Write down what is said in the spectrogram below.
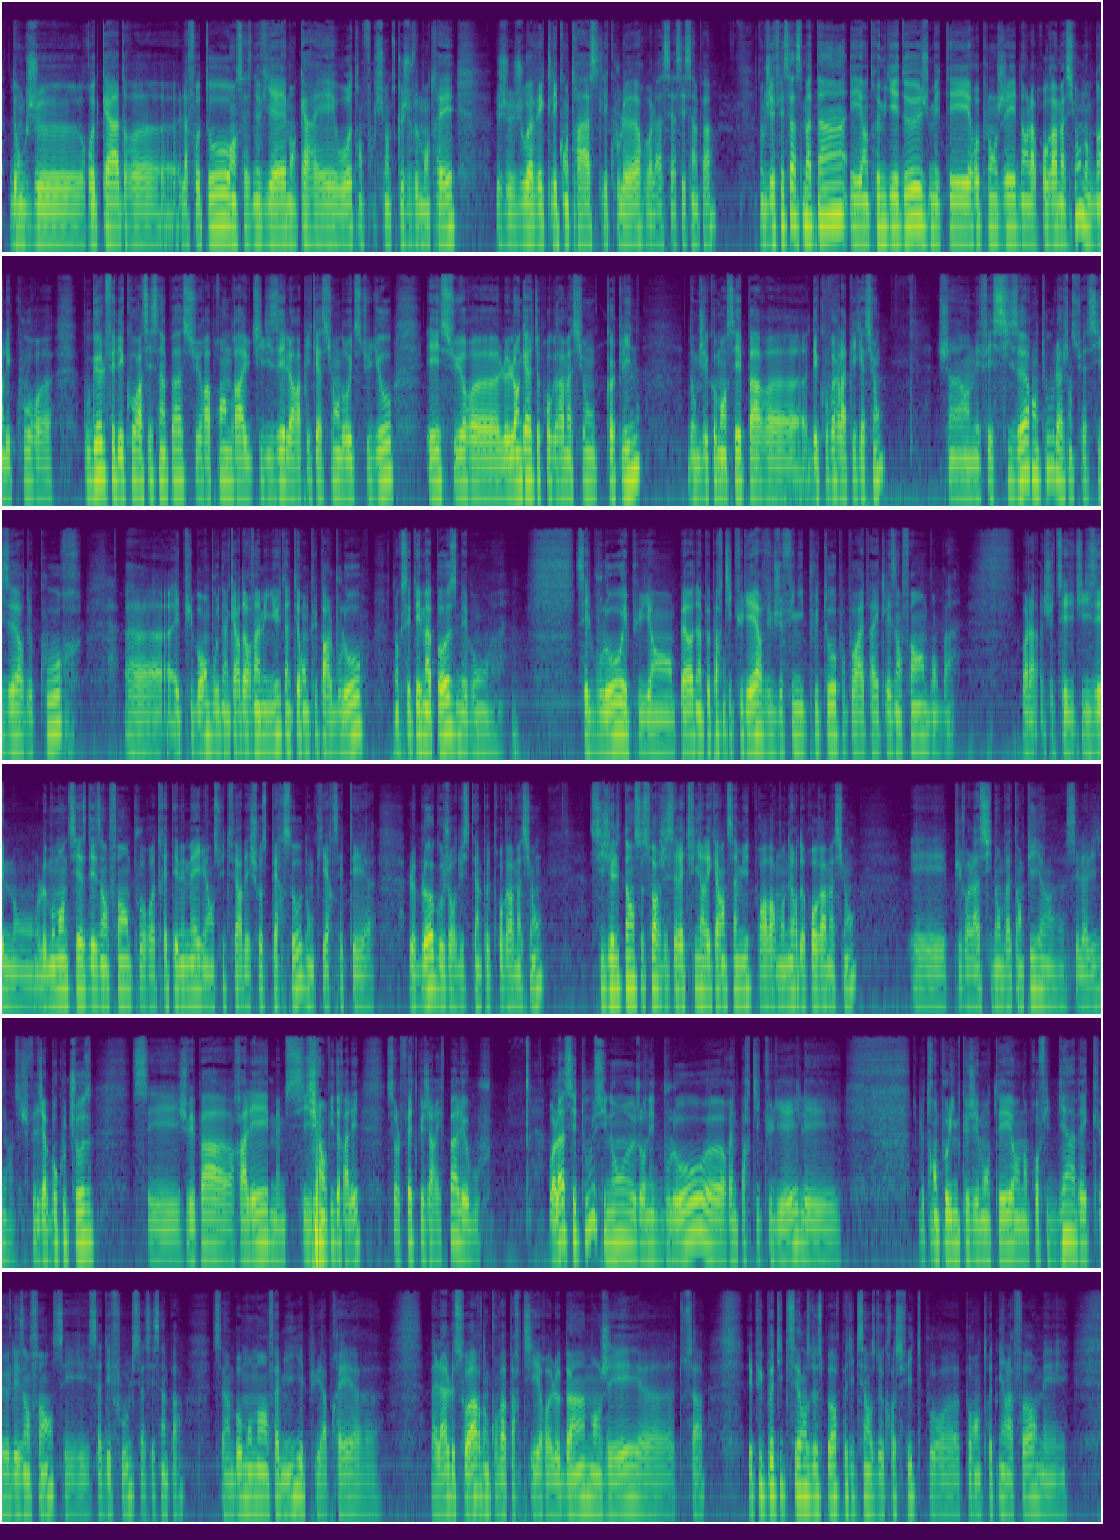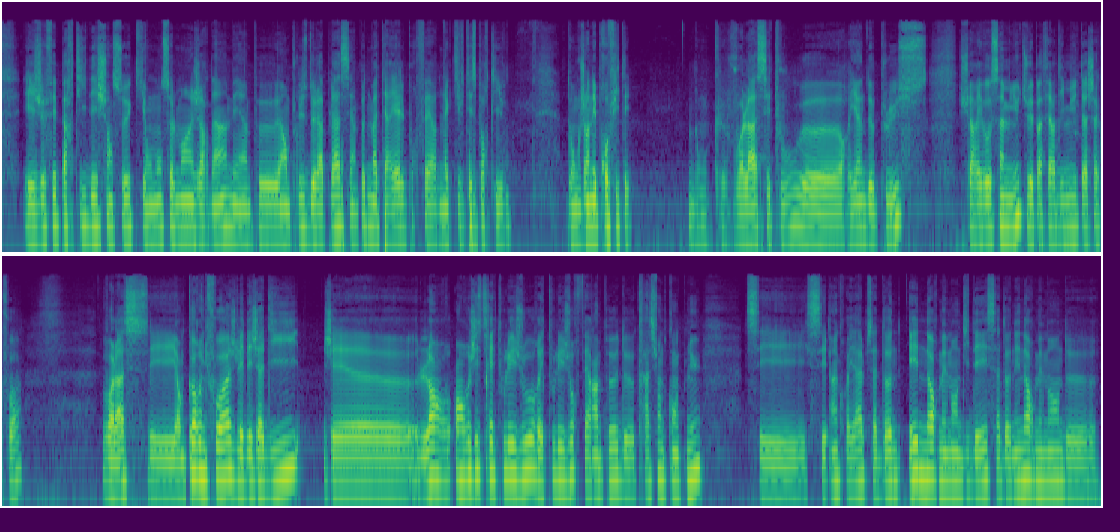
Donc je recadre euh, la photo en 16 neuvième, en carré ou autre en fonction de ce que je veux montrer. Je joue avec les contrastes, les couleurs, voilà, c'est assez sympa. Donc j'ai fait ça ce matin et entre midi et deux, je m'étais replongé dans la programmation, donc dans les cours. Euh, Google fait des cours assez sympas sur apprendre à utiliser leur application Android Studio et sur euh, le langage de programmation Kotlin. Donc j'ai commencé par euh, découvrir l'application. J'en ai fait 6 heures en tout, là j'en suis à 6 heures de cours. et puis bon, au bout d'un quart d'heure, 20 minutes, interrompu par le boulot. Donc c'était ma pause, mais bon, c'est le boulot. Et puis en période un peu particulière, vu que je finis plus tôt pour pouvoir être avec les enfants, bon bah voilà, j'essaie d'utiliser mon, le moment de sieste des enfants pour euh, traiter mes mails et ensuite faire des choses perso. Donc hier c'était euh, le blog, aujourd'hui c'était un peu de programmation. Si j'ai le temps ce soir, j'essaierai de finir les 45 minutes pour avoir mon heure de programmation. Et puis voilà, sinon bah tant pis, hein, c'est la vie. Hein. Je fais déjà beaucoup de choses. C'est, je vais pas râler, même si j'ai envie de râler sur le fait que j'arrive pas à aller au bout. Voilà, c'est tout. Sinon, euh, journée de boulot, euh, rien de particulier. Le trampoline que j'ai monté, on en profite bien avec euh, les enfants. C'est, ça défoule, c'est assez sympa. C'est un beau moment en famille. Et puis après, bah là, le soir, donc on va partir le bain, manger, tout ça. Et puis petite séance de sport, petite séance de crossfit pour, pour entretenir la forme. Et, et je fais partie des chanceux qui ont non seulement un jardin, mais un peu en plus de la place et un peu de matériel pour faire une activité sportive. Donc j'en ai profité. Donc voilà, c'est tout, rien de plus. Je suis arrivé aux 5 minutes, je ne vais pas faire 10 minutes à chaque fois. Voilà, c'est encore une fois, je l'ai déjà dit, j'ai euh, enregistré tous les jours et tous les jours faire un peu de création de contenu. C'est incroyable, ça donne énormément d'idées, ça donne énormément de,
